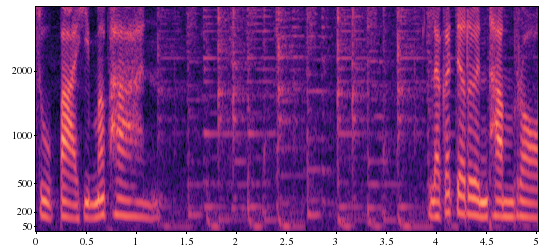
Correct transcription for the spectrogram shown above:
สู่ป่าหิมพานต์แล้วก็เจริญธรรมรอ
